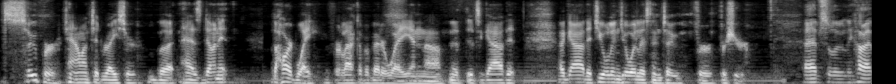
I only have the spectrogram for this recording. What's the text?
super talented racer, but has done it the hard way, for lack of a better way. And uh, it, it's a guy that a guy that you'll enjoy listening to for for sure. Absolutely. All right.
